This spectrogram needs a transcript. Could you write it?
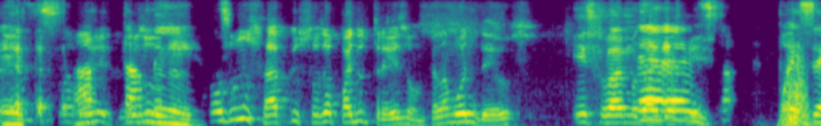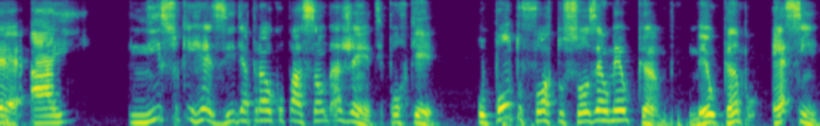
Exatamente. Todo mundo sabe que o Souza é o pai do três, homem. Pelo amor de Deus. Isso vai mudar É, em 2020. exa- pois é, aí nisso que reside a preocupação da gente. Por quê? O ponto forte do Souza é o meio campo. O meio campo é, sim,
